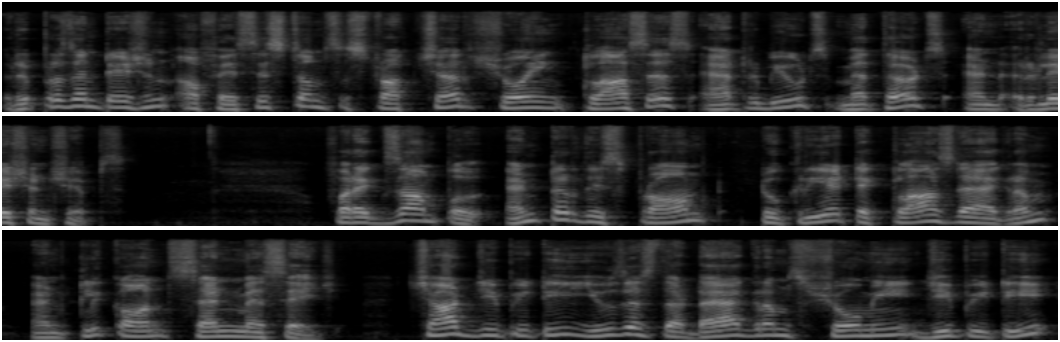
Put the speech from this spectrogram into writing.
Representation of a system's structure showing classes, attributes, methods, and relationships. For example, enter this prompt to create a class diagram and click on send message. ChatGPT uses the diagrams show me GPT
